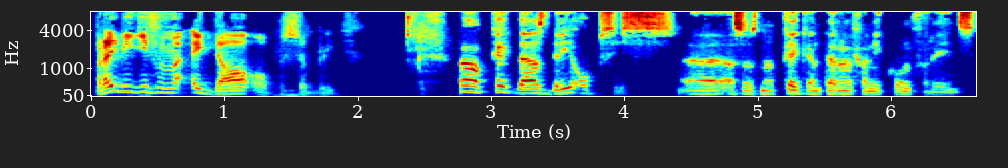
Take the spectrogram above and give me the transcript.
Brei bietjie vir my uit daarop asseblief. Wel, kyk, daar's drie opsies. Uh as ons nou kyk in terme van die konferensie.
